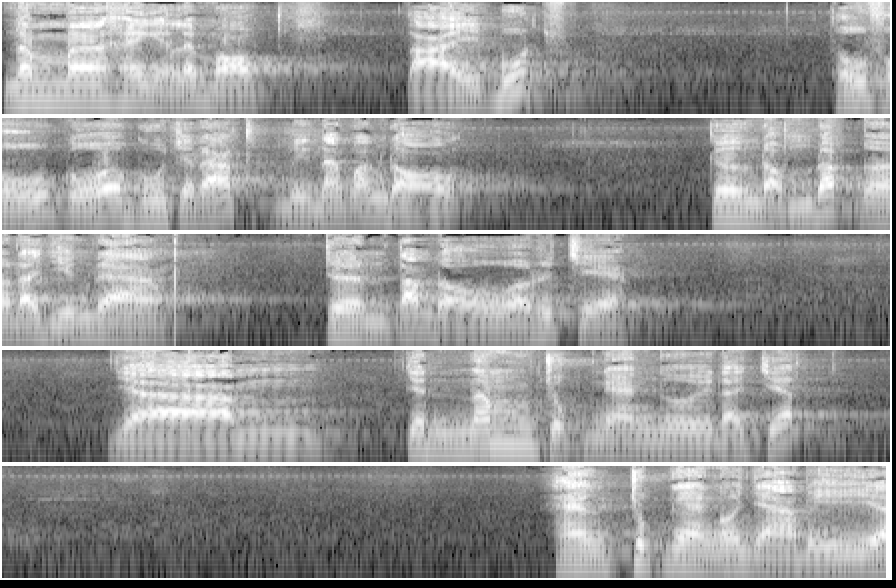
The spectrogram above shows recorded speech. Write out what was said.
Năm à, 2001 tại Bhuj thủ phủ của Gujarat, miền nam của Ấn Độ, cơn động đất à, đã diễn ra trên 8 độ Richter. Và trên 50.000 người đã chết hàng chục ngàn ngôi nhà bị uh,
